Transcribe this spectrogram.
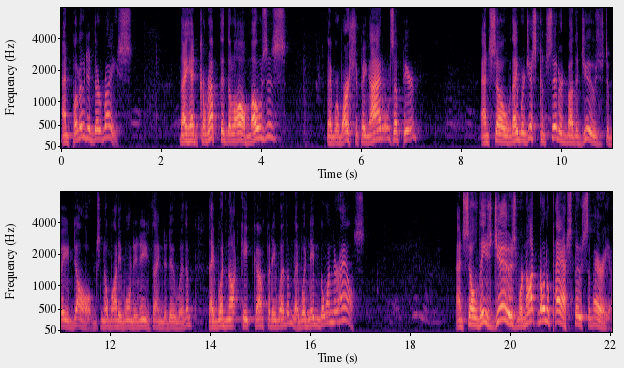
and polluted their race. They had corrupted the law of Moses. They were worshiping idols up here. And so they were just considered by the Jews to be dogs. Nobody wanted anything to do with them. They would not keep company with them, they wouldn't even go in their house. And so these Jews were not going to pass through Samaria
